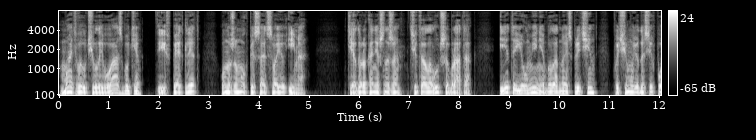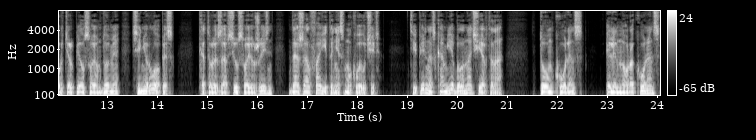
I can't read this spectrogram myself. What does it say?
Мать выучила его азбуке, и в пять лет он уже мог писать свое имя. Теодора, конечно же, читала лучше брата, и это ее умение было одной из причин, почему ее до сих пор терпел в своем доме сеньор Лопес, который за всю свою жизнь даже алфавита не смог выучить. Теперь на скамье было начертано «Том Коллинз», «Эленора Коллинз»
